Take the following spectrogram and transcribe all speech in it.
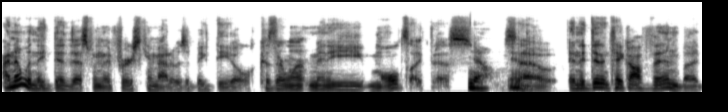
I know when they did this when they first came out, it was a big deal because there weren't many molds like this. no, Yeah. So and it didn't take off then, but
